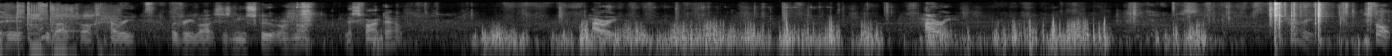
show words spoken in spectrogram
are here. We're about to ask Harry whether he likes his new scooter or not. Let's find out. Harry. Harry. Harry. Stop.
